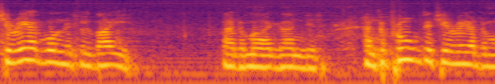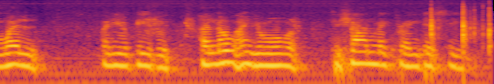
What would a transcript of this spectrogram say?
she reared one little boy, Maud Gonne did, and to prove that she reared them well, my dear people, I'll now hand you over to Sean MacBride, SC.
